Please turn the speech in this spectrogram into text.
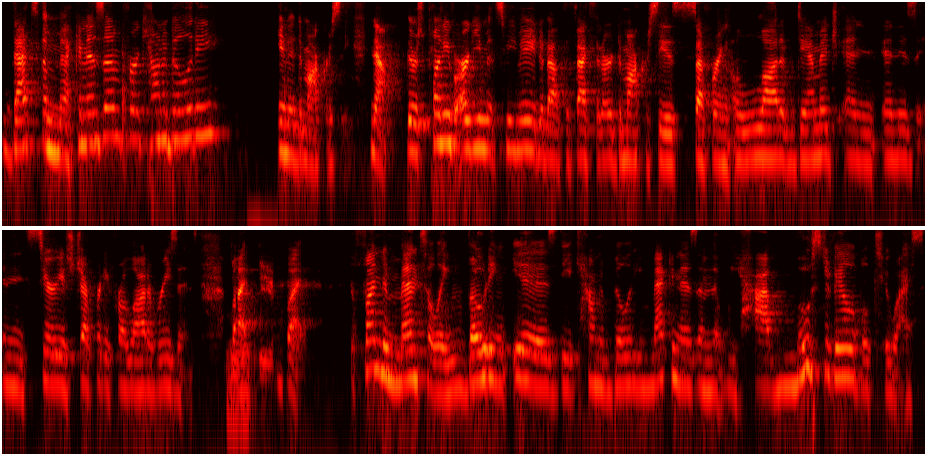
that's the mechanism for accountability in a democracy. Now, there's plenty of arguments to be made about the fact that our democracy is suffering a lot of damage and, and is in serious jeopardy for a lot of reasons. But, but fundamentally, voting is the accountability mechanism that we have most available to us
